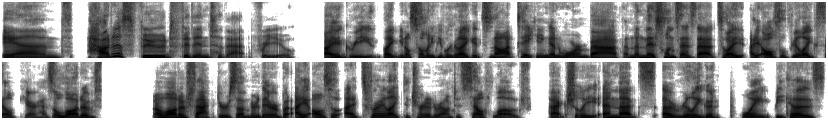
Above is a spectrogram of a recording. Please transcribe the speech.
And how does food fit into that for you? I agree. Like, you know, so many people are like, it's not taking a warm bath. And then this one says that. So I, I also feel like self care has a lot of a lot of factors under there. But I also it's where I like to turn it around to self love, actually. And that's a really good point because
